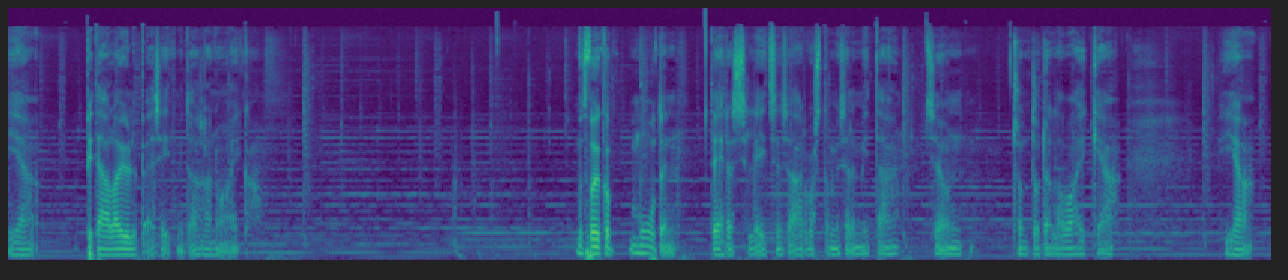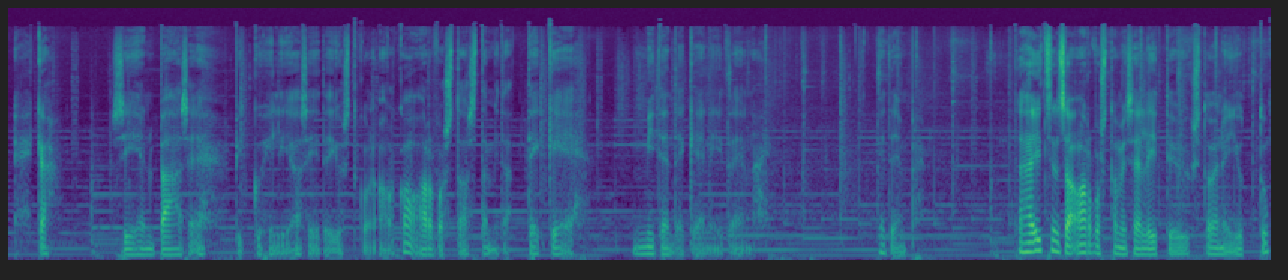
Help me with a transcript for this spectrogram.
ja pitää olla ylpeä siitä, mitä on saanut aikaan. Mutta voiko muuten tehdä sille itsensä arvostamiselle mitään? Se on, se on todella vaikeaa. Ja ehkä siihen pääsee pikkuhiljaa siitä just kun alkaa arvostaa sitä, mitä tekee, miten tekee niitä ja näin eteenpäin. Tähän itsensä arvostamiseen liittyy yksi toinen juttu,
